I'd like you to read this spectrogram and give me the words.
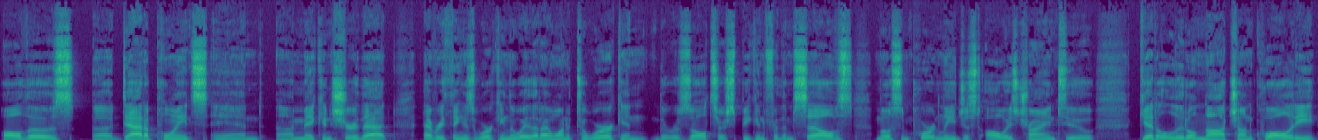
all those uh, data points and I'm making sure that everything is working the way that I want it to work and the results are speaking for themselves. Most importantly, just always trying to get a little notch on quality.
